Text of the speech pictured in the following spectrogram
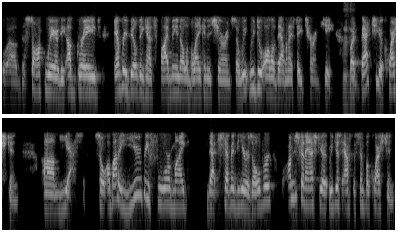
the software, the upgrades. Every building has $5 million blanket insurance. So we, we do all of that when I say turnkey. Mm-hmm. But back to your question um, yes. So about a year before, Mike, that seventh year is over, I'm just going to ask you, we just asked a simple question.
